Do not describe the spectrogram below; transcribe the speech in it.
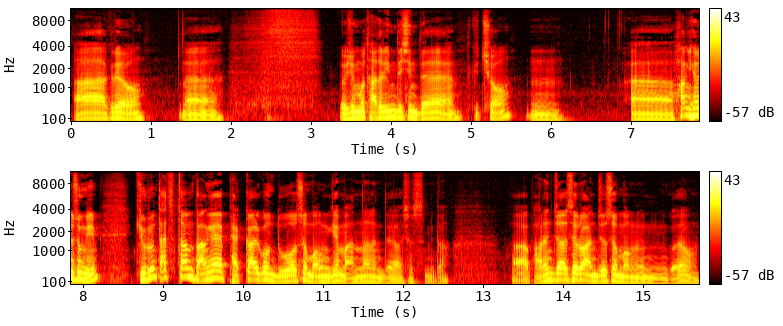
아, 그래요. 네. 요즘 뭐 다들 힘드신데, 그쵸? 음. 아, 황현숙님, 귤은 따뜻한 방에 배 깔고 누워서 먹는 게 맛나는데 하셨습니다. 아, 바른 자세로 앉아서 먹는 거요.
